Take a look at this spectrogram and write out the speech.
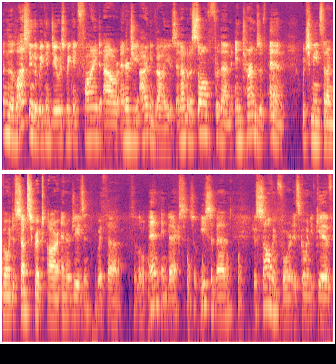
And the last thing that we can do is we can find our energy eigenvalues, and I'm going to solve for them in terms of n, which means that I'm going to subscript our energies with a, a little n index. So E sub n, just solving for it, is going to give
